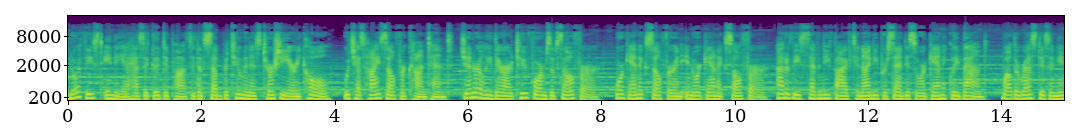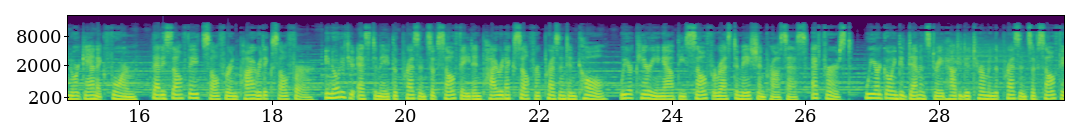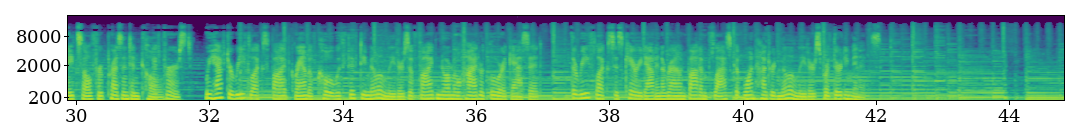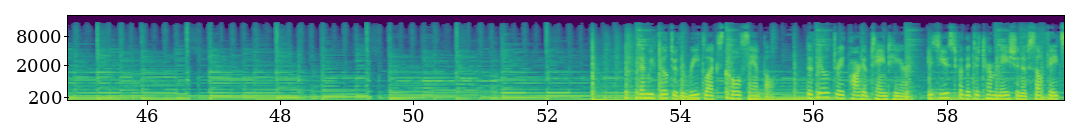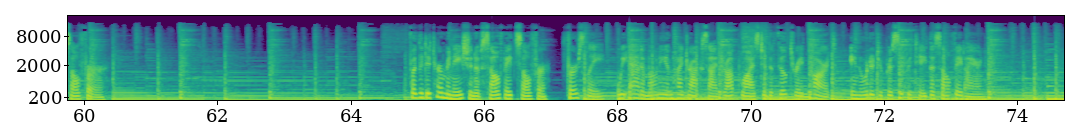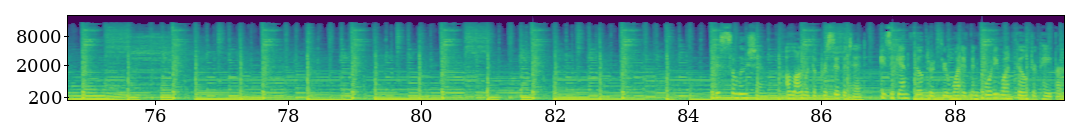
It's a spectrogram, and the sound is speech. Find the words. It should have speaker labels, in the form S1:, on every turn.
S1: Northeast India has a good deposit of subbituminous tertiary coal, which has high sulfur content. Generally there are two forms of sulfur, organic sulfur and inorganic sulfur. Out of these 75 to 90% is organically bound, while the rest is an inorganic form, that is sulfate sulfur and pyritic sulfur. In order to estimate the presence of sulfate and pyritic sulfur present in coal, we are carrying out the sulfur estimation process. At first, we are going to demonstrate how to determine the presence of sulfate sulfur present in coal. At first, we have to reflux 5 gram of coal with 50 milliliters of 5 normal hydrochloric acid. The reflux is carried out in a round bottom flask of 100 milliliters for 30 minutes. Then we filter the reflux coal sample. The filtrate part obtained here is used for the determination of sulfate sulfur. For the determination of sulfate sulfur, firstly, we add ammonium hydroxide dropwise to the filtrate part, in order to precipitate the sulfate iron. Solution, along with the precipitate, is again filtered through Whatman 41 filter paper.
